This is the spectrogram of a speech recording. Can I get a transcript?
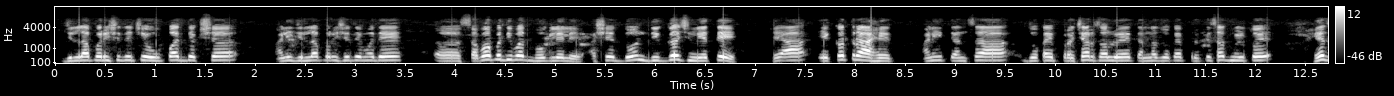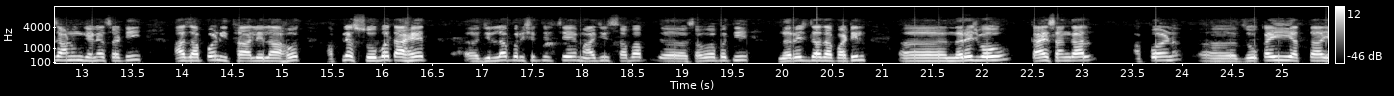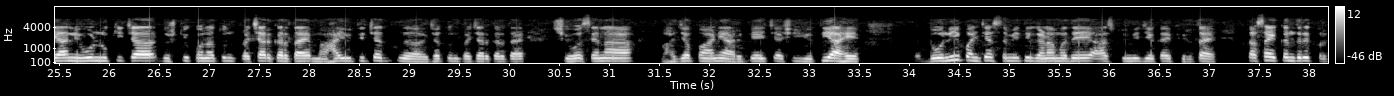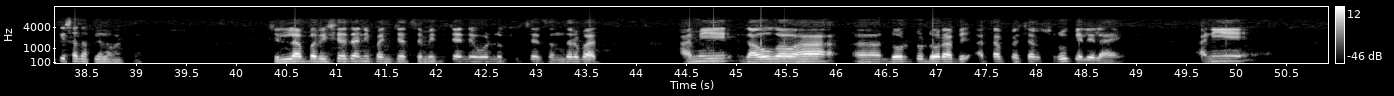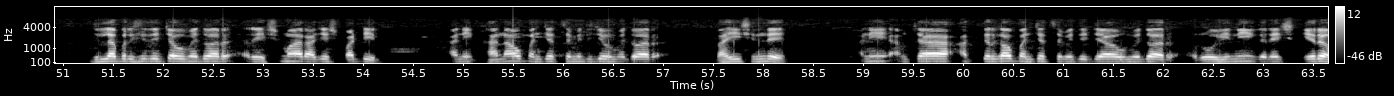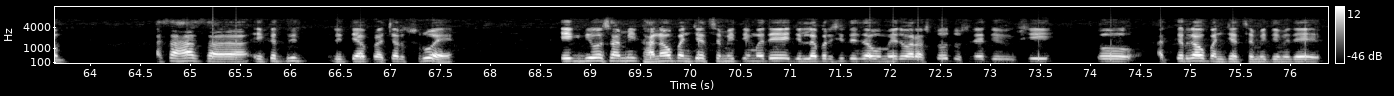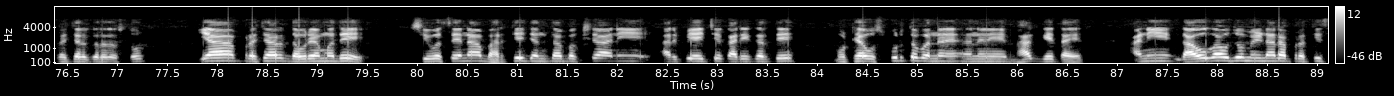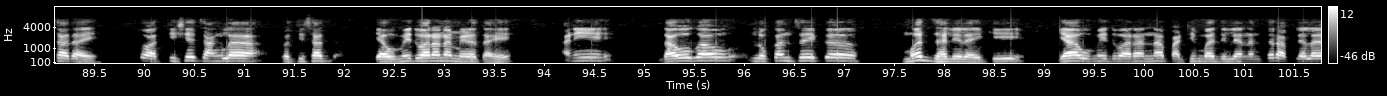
जिल्हा परिषदेचे उपाध्यक्ष आणि जिल्हा परिषदेमध्ये सभापतीपद भोगलेले असे दोन दिग्गज नेते हे एकत्र आहेत आणि त्यांचा जो काही प्रचार चालू आहे त्यांना जो काही प्रतिसाद मिळतोय हे जाणून घेण्यासाठी आज आपण इथं आलेलो आहोत. आपल्यासोबत आहेत जिल्हा परिषदेचे माजी सभा सभापती नरेशदादा पाटील. नरेश भाऊ काय सांगाल? आपण जो काही आता या निवडणुकीच्या दृष्टिकोनातून प्रचार करताय महायुतीच्या ह्याच्यातून प्रचार करताय शिवसेना भाजप आणि आर पी आयची अशी युती आहे. दोन्ही पंचायत समिती गणामध्ये आज तुम्ही जे काही फिरताय तसा एकंदरीत प्रतिसाद आपल्याला वाटतो जिल्हा परिषद आणि पंचायत समितीच्या निवडणुकीच्या संदर्भात आम्ही गावोगाव हा डोर टू डोर अभि आता प्रचार सुरू केलेला आहे. आणि जिल्हा परिषदेच्या उमेदवार रेश्मा राजेश पाटील आणि खानाव पंचायत समितीचे उमेदवार भाई शिंदे आणि आमच्या आतकरगाव पंचायत समितीच्या उमेदवार रोहिणी गणेश एरम असा हा सा- एकत्रितरित्या प्रचार सुरू आहे. एक दिवस आम्ही खानाव पंचायत समितीमध्ये जिल्हा परिषदेचा उमेदवार असतो. दुसऱ्या दिवशी तो आतकरगाव पंचायत समितीमध्ये प्रचार करत असतो. या प्रचार दौऱ्यामध्ये शिवसेना भारतीय जनता पक्ष आणि आर पी आयचे कार्यकर्ते मोठ्या उत्स्फूर्तपणे भाग घेत आहेत. आणि गावोगाव जो मिळणारा प्रतिसाद आहे तो अतिशय चांगला प्रतिसाद या उमेदवारांना मिळत आहे. आणि गावोगाव लोकांचं एक मत झालेलं आहे की या उमेदवारांना पाठिंबा दिल्यानंतर आपल्याला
